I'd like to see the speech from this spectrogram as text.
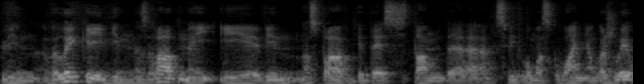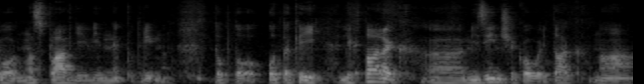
Він великий, він незграбний, і він насправді десь там, де світломаскування важливо, насправді він не потрібен. Тобто, отакий ліхтарик е, мізінчиковий, так, на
